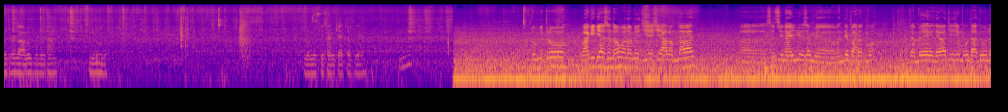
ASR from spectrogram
મિત્રો આલુ પરોઠા, દૂધ. મમ્મી કિસાન કેચઅપ લે તો મિત્રો, વાગી ગયા છે નવ અને અમે જઈએ છીએ હાલ અમદાવાદ. સચિન આવી ગયો છે વંદે ભારતમાં. તો અમે લેવા જઈએ છીએ હું દાદુને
